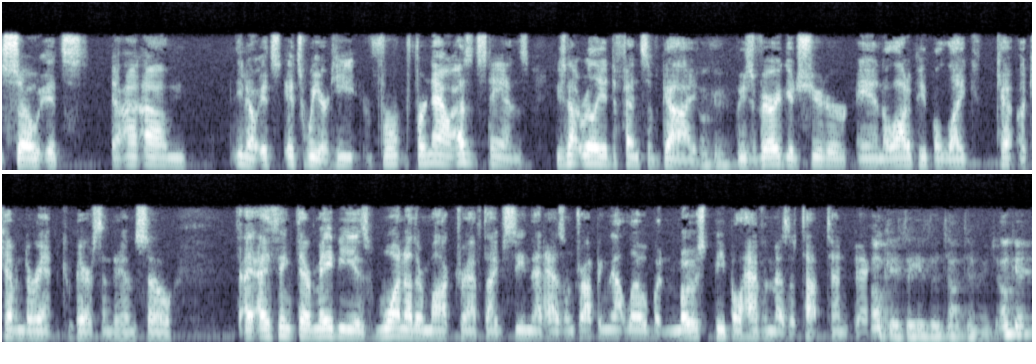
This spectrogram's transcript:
so it's um, you know it's it's weird. He for for now as it stands, He's not really a defensive guy, okay. but he's a very good shooter, and a lot of people like Ke- a Kevin Durant comparison to him. So I, I, think there maybe is one other mock draft I've seen that has him dropping that low, but most people have him as a top 10 pick. Okay, so he's in the top 10 range. Okay,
